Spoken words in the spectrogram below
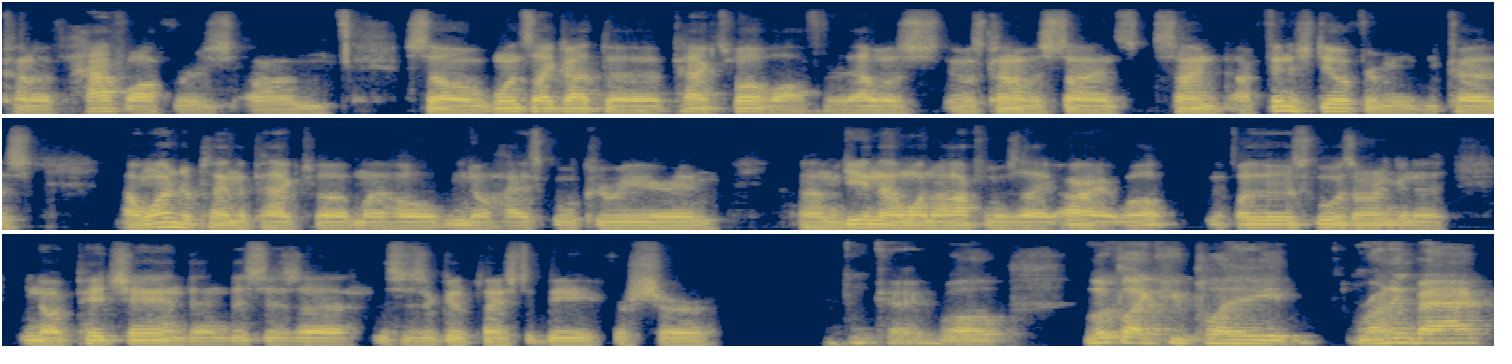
kind of half offers. Um, so once I got the Pac-12 offer, that was it was kind of a sign sign a finished deal for me because I wanted to play in the Pac-12 my whole you know high school career, and um, getting that one offer was like, all right, well, if other schools aren't going to, you know, pitch in, then this is a this is a good place to be for sure. Okay, well, looked like you played running back,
